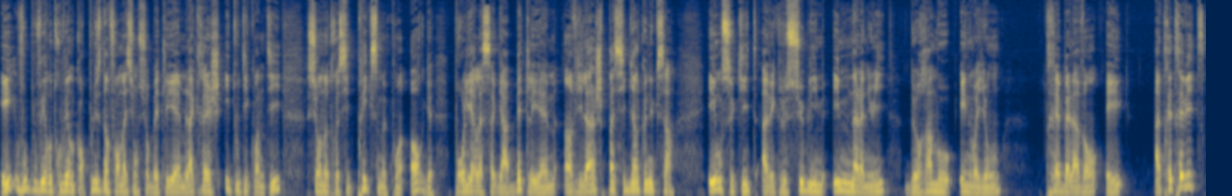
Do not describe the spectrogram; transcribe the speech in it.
Et vous pouvez retrouver encore plus d'informations sur Bethléem, la crèche et tutti quanti sur notre site prixme.org pour lire la saga Bethléem, un village pas si bien connu que ça. Et on se quitte avec le sublime hymne à la nuit de Rameau et Noyon. Très bel avant et à très très vite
